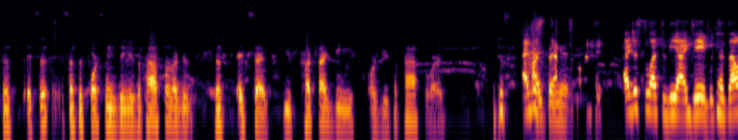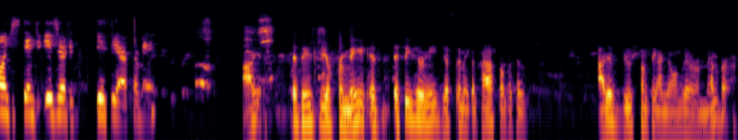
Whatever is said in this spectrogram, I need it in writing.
Since it's since it forced me to use a password, I just since it said use Touch ID or use a password. Just I just, typing it. I just selected the ID because that one just seemed easier to easier for me. I it's easier for me. It's it's easier for me just to make a password because I just do something I know I'm gonna remember.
